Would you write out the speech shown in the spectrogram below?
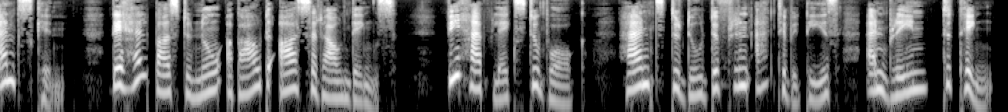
and skin. They help us to know about our surroundings. We have legs to walk, hands to do different activities, and brain to think.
